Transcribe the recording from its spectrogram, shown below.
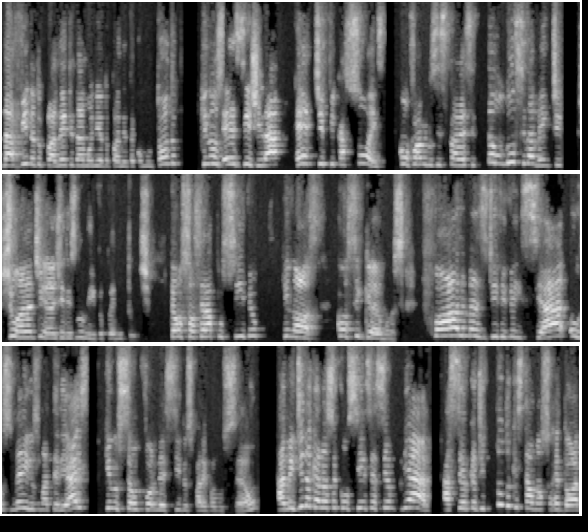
na vida do planeta e na harmonia do planeta como um todo, que nos exigirá retificações, conforme nos esclarece tão lucidamente Joana de Ângeles no livro Plenitude. Então, só será possível que nós consigamos formas de vivenciar os meios materiais que nos são fornecidos para a evolução, à medida que a nossa consciência se ampliar acerca de tudo que está ao nosso redor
